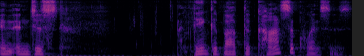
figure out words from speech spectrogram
and, and just think about the consequences.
